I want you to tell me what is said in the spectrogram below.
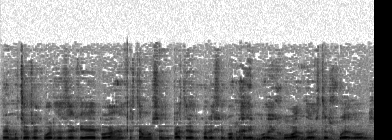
Trae muchos recuerdos de aquella época en la que estamos en el patio del colegio con la Game Boy jugando a estos juegos.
